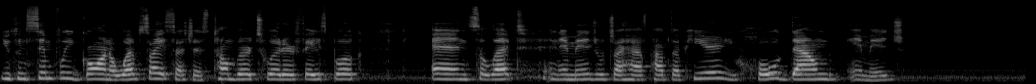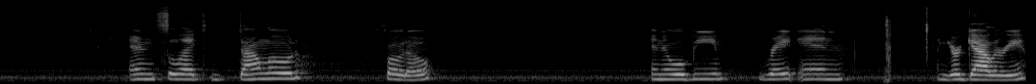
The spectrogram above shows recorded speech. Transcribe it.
you can simply go on a website such as Tumblr, Twitter, Facebook, and select an image, which I have popped up here. You hold down the image and select download photo and it will be right in your gallery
